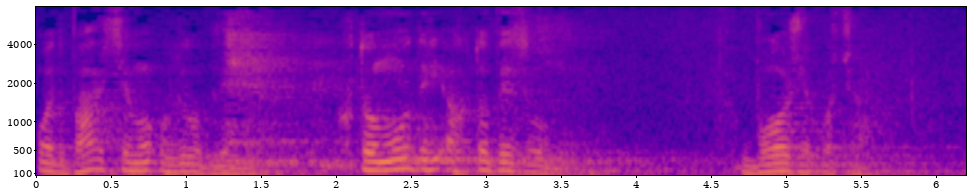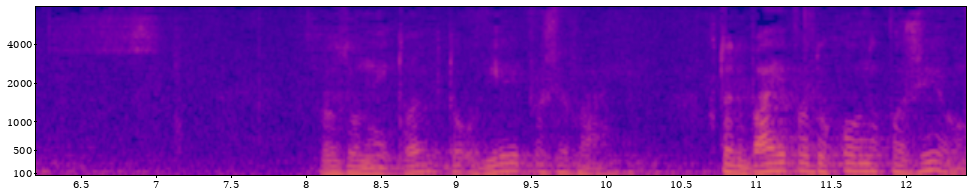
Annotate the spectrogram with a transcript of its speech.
От бачимо улюблені, хто мудрий, а хто безумний. Боже очах. Розумний той, хто у вірі проживає, хто дбає про духовну поживу,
